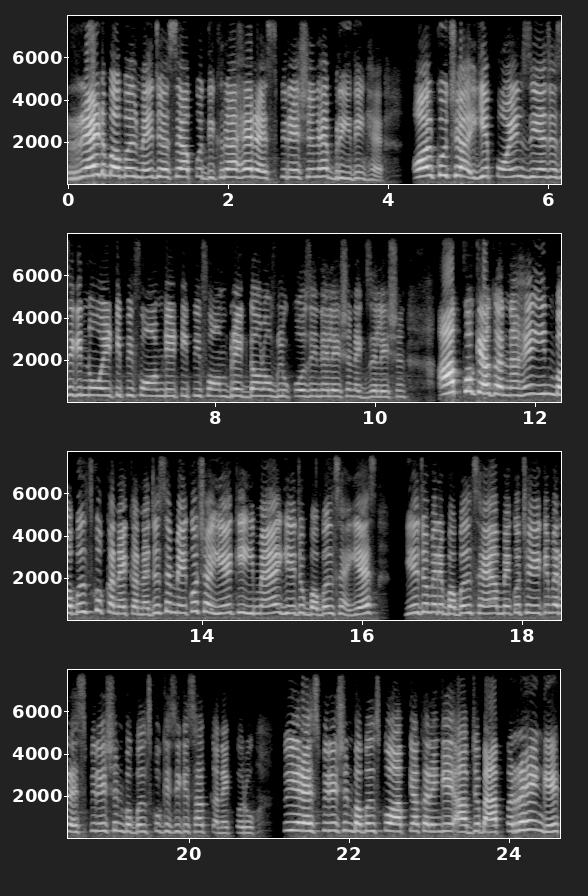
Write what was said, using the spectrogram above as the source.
red bubble में जैसे आपको दिख रहा है रेस्पिरेशन है ब्रीदिंग है। और कुछ ये पॉइंट्स दिए हैं जैसे कि no ATP form ATP form break down of glucose inhalation exhalation आपको क्या करना है, इन बबल्स को कनेक्ट करना है। जैसे मेरे को चाहिए कि मैं ये जो बबल्स हैं यस ये जो मेरे बबल्स हैं अब मेरे को चाहिए कि मैं रेस्पिरेशन बबल्स को किसी के साथ कनेक्ट करूँ। तो ये रेस्पिरेशन बबल्स को आप क्या करेंगे? आप जब ऐप पर रहेंगे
